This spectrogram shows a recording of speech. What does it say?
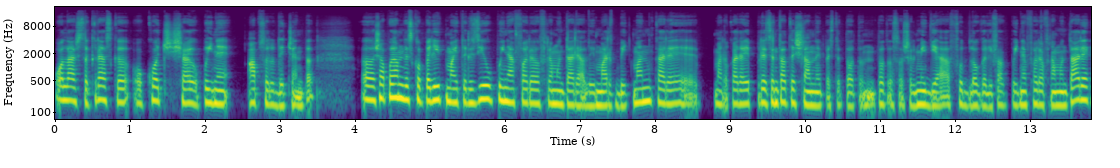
o lași să crească, o coci și ai o pâine absolut decentă. Uh, și apoi am descoperit mai târziu pâinea fără frământare a lui Mark Bittman, care, mă rog, care e prezentată și la noi peste tot, în toată social media, food bloggerii fac pâine fără frământare.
